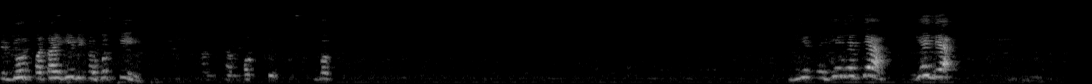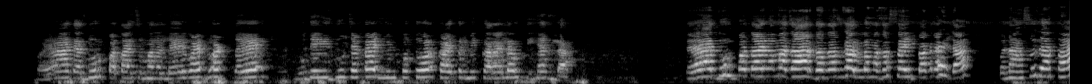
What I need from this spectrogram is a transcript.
ती दूर पता गेली का बघ की थांब, थांब, बघते. गेल्या त्या गेल्या बया त्या दूर पतायचं मला लय वाईट वाटतंय उद्या इदूच्या टायमिंग पतोर काय तर मी करायला होती ह्यांना त्या दूर पतायनं माझा अर्धा तास घालला माझा स्वयंपाक राहिला पण असू द्या आता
